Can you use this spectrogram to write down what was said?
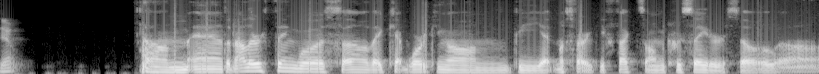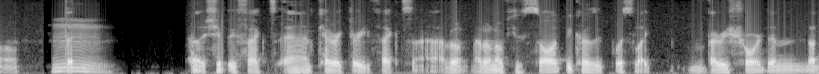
Yep. Um, and another thing was uh, they kept working on the atmospheric effects on Crusader. So uh, mm. Uh, ship effects and character effects. I don't I don't know if you saw it because it was like very short and not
